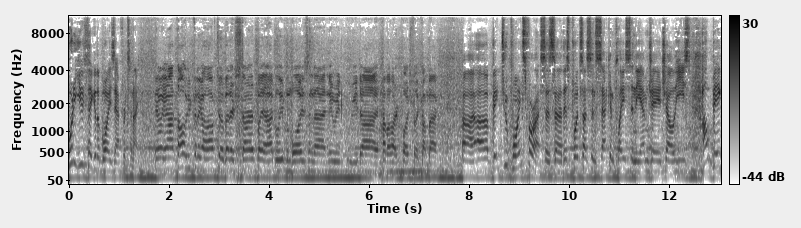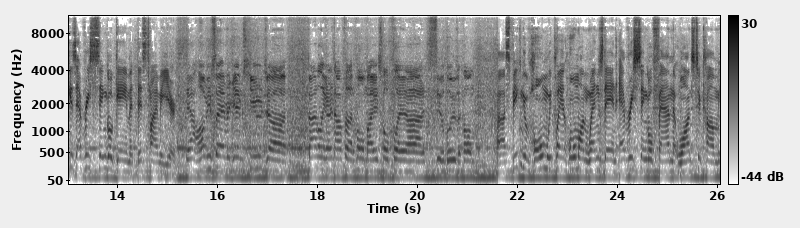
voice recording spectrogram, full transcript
What do you think of the boys' effort tonight? You know, yeah, I thought we could have got off to a better start, but I believe the boys and uh, knew we'd, we'd uh, have a hard push for the comeback. Uh, a big two points for us as uh, this puts us in second place in the MJHL East. How big is every single game at this time of year? Yeah, obviously every game's huge. Battling right now for that home ice. Hopefully, uh, see the Blues at home. Uh, speaking of home, we play at home on Wednesday, and every single fan that wants to come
